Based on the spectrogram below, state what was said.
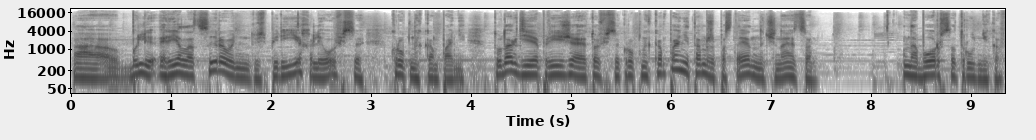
были релацированы, то есть переехали офисы крупных компаний. Туда, где приезжают офисы крупных компаний, там же постоянно начинается набор сотрудников.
